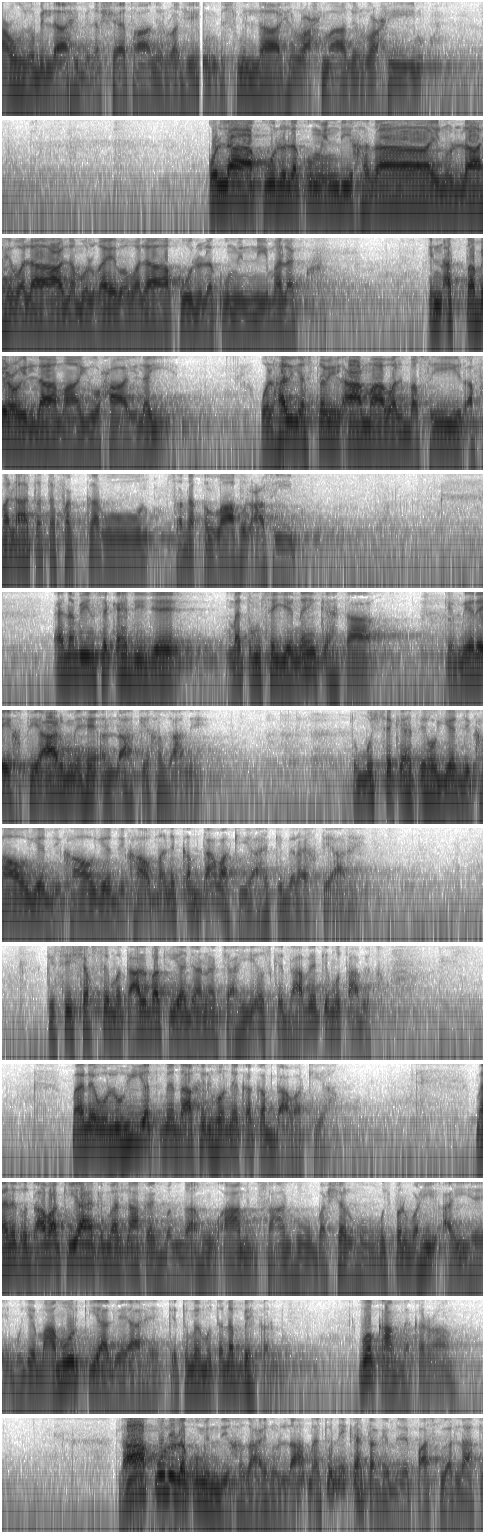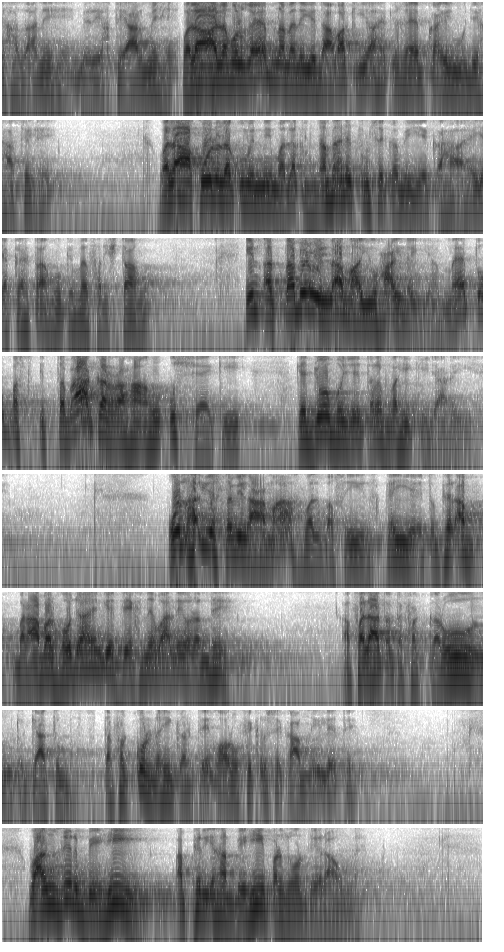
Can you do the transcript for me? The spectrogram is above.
اعوذ باللہ من الشیطان الرجیم، بسم اللہ الرحمن الرحیم. قل لا اقول لكم عندي خزائن الله ولا اعلم الغيب ولا اقول لكم اني ملك ان اتبع الا ما يوحى الي قل هل يستوي الاعمى والبصير افلا تتفكرون صدق اللہ العظیم. اے نبی، ان سے کہہ دیجیے، میں تم سے یہ نہیں کہتا کہ میرے اختیار میں ہیں اللہ کے خزانے۔ تو مجھ سے کہتے ہو یہ دکھاؤ یہ دکھاؤ یہ دکھاؤ۔ میں نے کب دعویٰ کیا ہے کہ میرا اختیار ہے۔ کسی شخص سے مطالبہ کیا جانا چاہیے اس کے دعوے کے مطابق۔ میں نے الوحیت میں داخل ہونے کا کب دعویٰ کیا۔ میں نے تو دعویٰ کیا ہے کہ میں اللہ کا ایک بندہ ہوں، عام انسان ہوں، بشر ہوں، مجھ پر وہی آئی ہے، مجھے معمور کیا گیا ہے کہ تمہیں متنبع کر دوں۔ وہ کام میں کر رہا ہوں۔ لاقول لکم اندی خزائن اللہ، میں تو نہیں کہتا کہ میرے پاس کوئی اللہ کے خزانے ہیں، میرے اختیار میں ہیں۔ ولا عالم الغیب، نہ میں نے یہ دعویٰ کیا ہے کہ غیب کا علم مجھے حاصل ہے۔ ولا اقول لکم انی ملک، نہ میں نے تم سے کبھی یہ کہا ہے یا کہتا ہوں کہ میں فرشتہ ہوں۔ ان اتبع اللہ مایوحا الیہ، میں تو بس اتباع کر رہا ہوں اس شے کی کہ جو مجھے طرف وہی کی جا رہی ہے۔ قل حل یستوی العما والبصیر کہیے، تو پھر اب برابر ہو جائیں گے دیکھنے والے اور اندھے۔ افلا تفکرون تو کیا تم تفکر نہیں کرتے؟ غور و فکر سے کام نہیں لیتے۔ وانذر بہی، اب پھر یہاں بہی پر زور دے رہا ہوں میں۔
